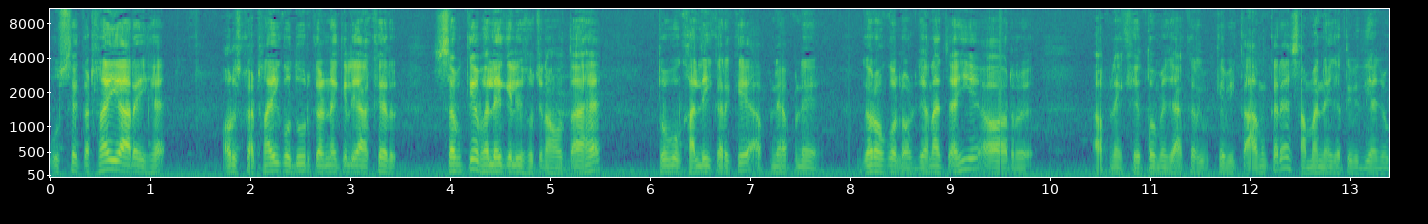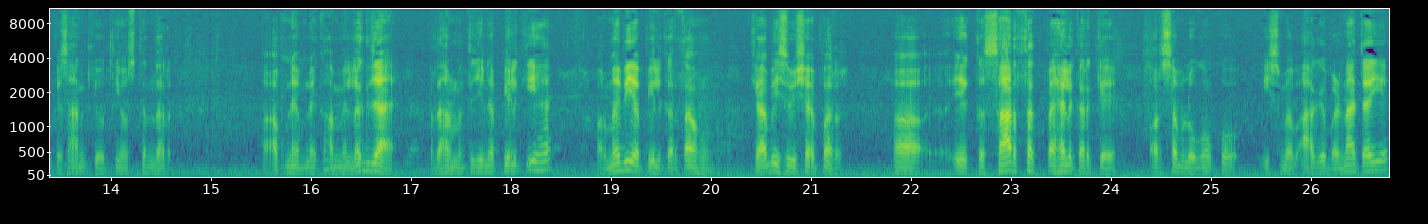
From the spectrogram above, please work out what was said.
उससे कठिनाई आ रही है और उस कठिनाई को दूर करने के लिए आखिर सबके भले के लिए सोचना होता है। तो वो खाली करके अपने अपने घरों को लौट जाना चाहिए और अपने खेतों में जाकर के भी काम करें, सामान्य गतिविधियाँ जो किसान की होती हैं, उसके अंदर अपने अपने काम में लग जाए। प्रधानमंत्री जी ने अपील की है, और मैं भी अपील करता हूँ कि अब इस विषय पर एक सार्थक पहल करके और सब लोगों को इसमें आगे बढ़ना चाहिए।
